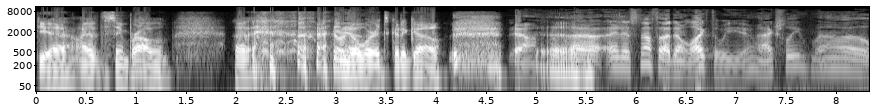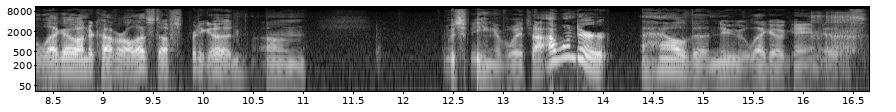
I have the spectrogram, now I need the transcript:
yeah, I have the same problem. Uh, I don't yeah. know where it's going to go. Yeah, uh, uh, and it's not that I don't like the Wii U. Actually, uh, Lego Undercover, all that stuff's pretty good. Um, which, speaking of which, I, I wonder how the new Lego game is.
